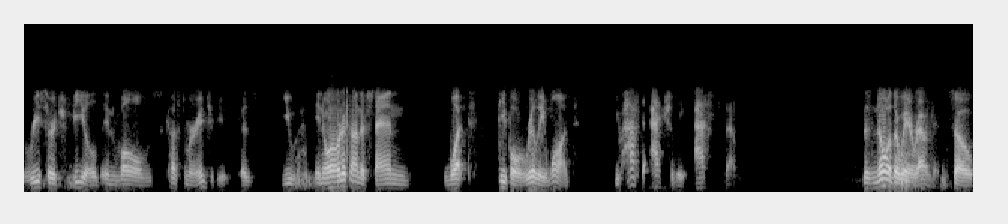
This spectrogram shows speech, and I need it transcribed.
research field involves customer interviews because you in order to understand what people really want, you have to actually ask them. There's no other way around it. So,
